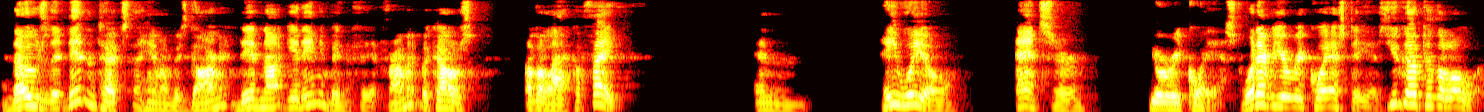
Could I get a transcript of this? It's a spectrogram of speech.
And those that didn't touch the hem of his garment did not get any benefit from it because of a lack of faith. And he will answer your request. Whatever your request is, you go to the Lord.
